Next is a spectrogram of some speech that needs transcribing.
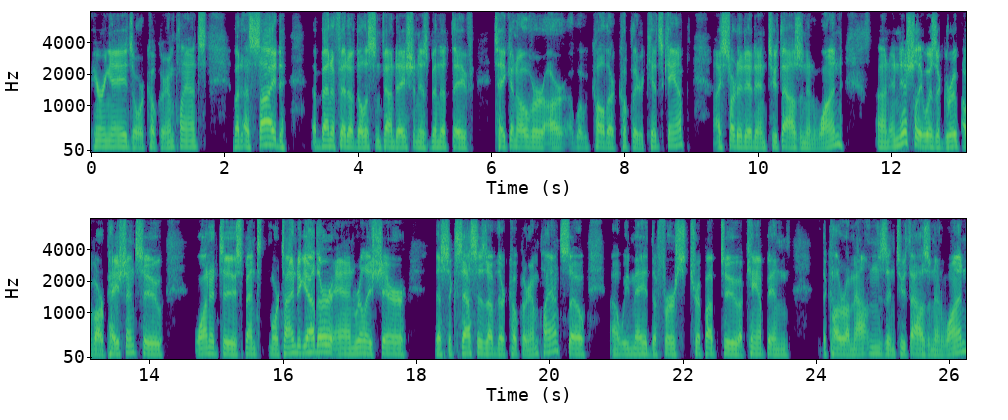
hearing aids or cochlear implants. But a side benefit of the Listen Foundation has been that they've taken over our what we call our Cochlear Kids Camp. I started it in 2001. And initially, it was a group of our patients who wanted to spend more time together and really share the successes of their cochlear implants. So uh, we made the first trip up to a camp in the Colorado Mountains in 2001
